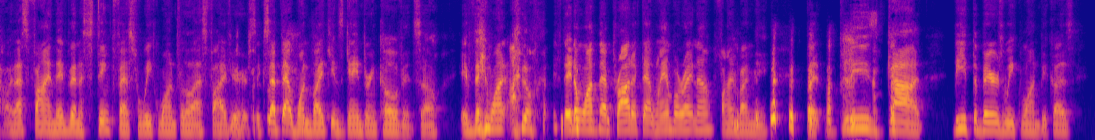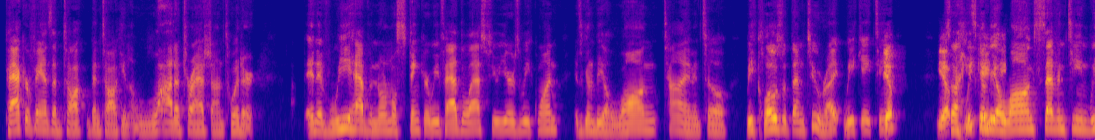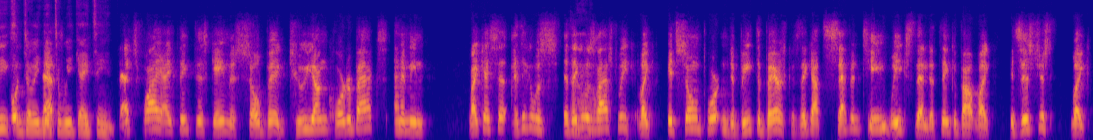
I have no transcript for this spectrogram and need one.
Oh, that's fine. They've been a stink fest for week one for the last five years, except that one Vikings game during COVID. So if they want, I don't, if they don't want that product at Lambeau right now, fine by me. But please, God, beat the Bears week one because Packer fans have talked been talking a lot of trash on Twitter. And if we have a normal stinker we've had the last few years, week one, it's going to be a long time until we close with them too, right? Week 18. Yep. Yep. So it's going to be a long 17 weeks well, until we get to week 18. That's why I think this game is so big. Two young quarterbacks. And I mean, like I said, I think it was I think it was oh. last week. Like it's so important to beat the Bears because they got 17 weeks then to think about like, is this just like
